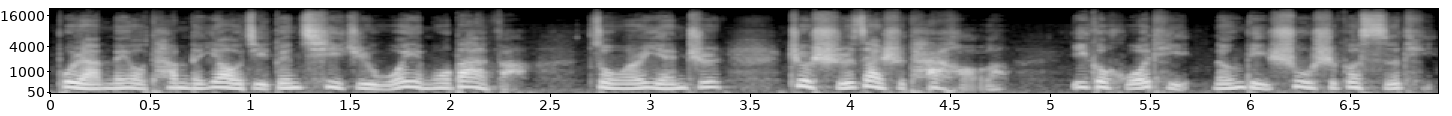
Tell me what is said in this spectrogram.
不然没有他们的药剂跟器具，我也没办法。总而言之，这实在是太好了，一个活体能抵数十个死体。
